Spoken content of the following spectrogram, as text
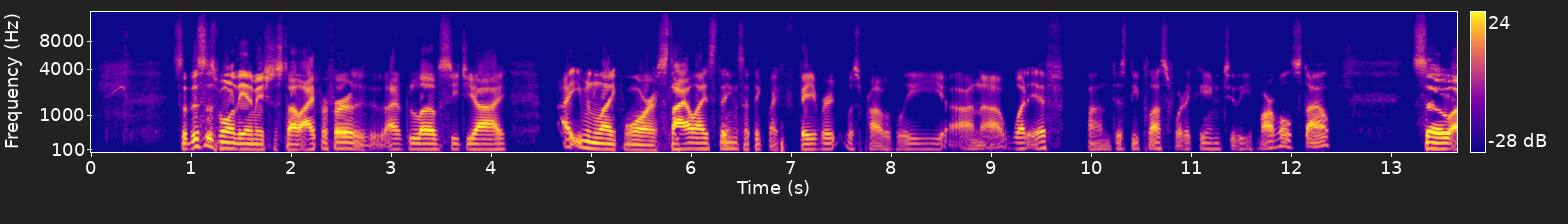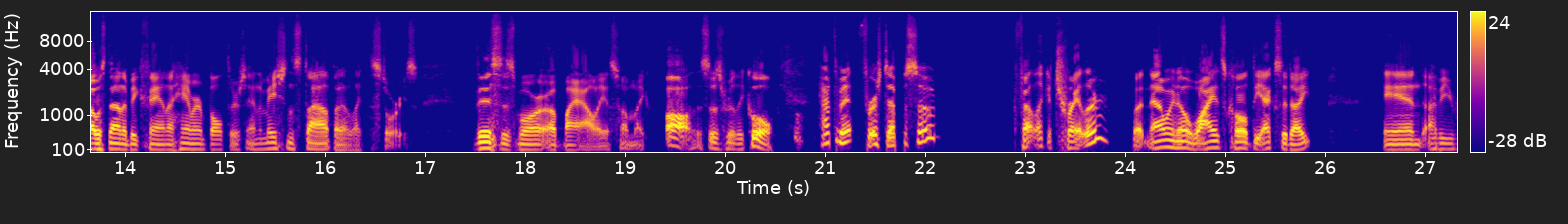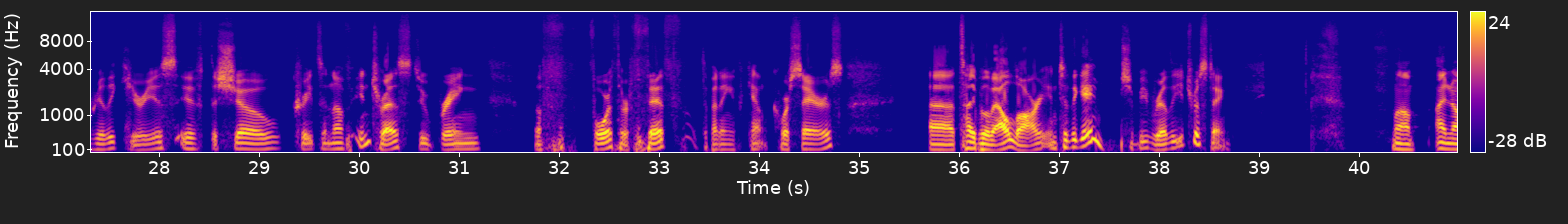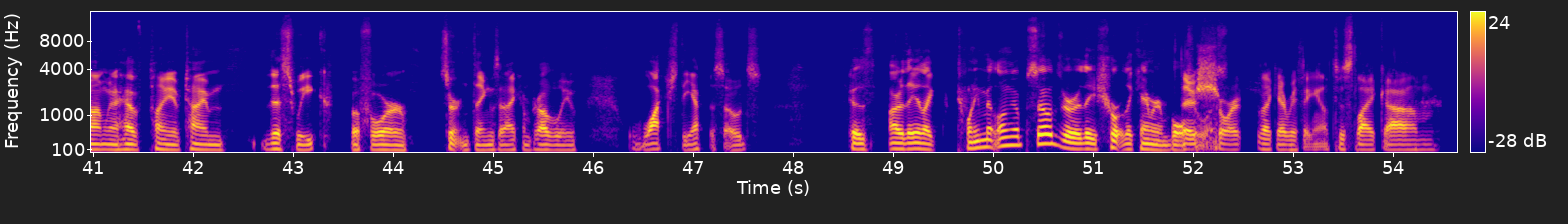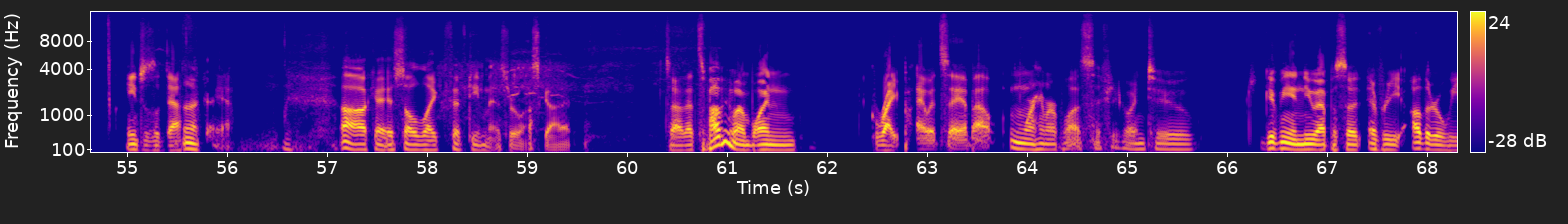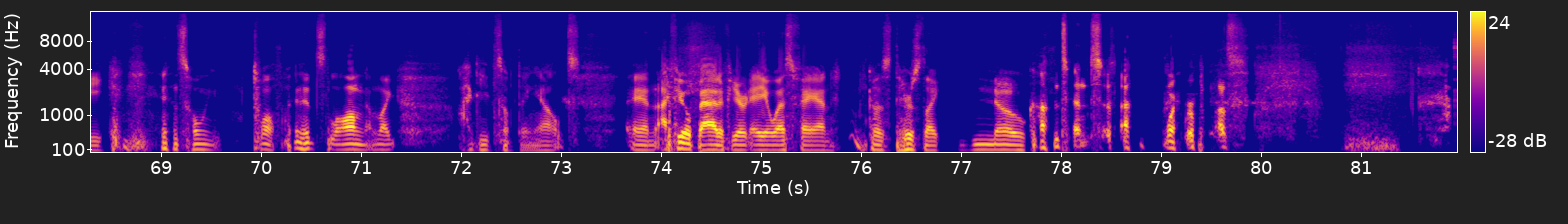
So this is more of the animation style I prefer. I love CGI. I even like more stylized things. I think my favorite was probably on uh, What If on Disney Plus, where it came to the Marvel style. So I was not a big fan of Hammer and Bolter's animation style, but I like the stories. This is more up my alley, so I'm like, oh, this is really cool. Have to admit, first episode felt like a trailer, but now we know why it's called the Exodite and I'd be really curious if the show creates enough interest to bring the fourth or fifth, depending if you count Corsairs, uh, type of Eldar into the game. Should be really interesting. Well, I know I'm going to have plenty of time this week before certain things that I can probably watch the episodes. Because are they like 20 minute long episodes or are they short like Hammer and Bolter? They're short, like everything else, just like um, Angels of Death. Okay. Yeah. Oh, okay. So like 15 minutes or less. Got it. So that's probably my one gripe I would say about Warhammer Plus. If you're going to give me a new episode every other week, it's only 12 minutes long. I'm like, I need something else. And I feel bad if you're an AOS fan because there's like no content on Warhammer Plus.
